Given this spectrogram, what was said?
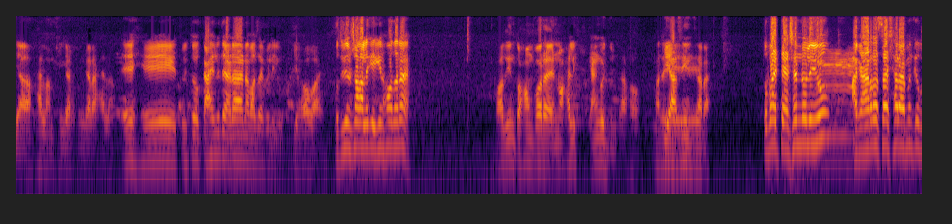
ইয়া খাইলাম ফিঙ্গার ফিঙ্গারা খাইলাম। এ হে তুই তো কাহিনীতে এড়া না বাজাই ফেলি কি হওয়া ভাই? প্রতিদিন সকালে কি এগিন হওয়া না কদিন তখন পরে নহালি কেন করছেন চা খাও। কি আছেন সারা তো ভাই টেনশন নলিও। আগে আর চাই সারা আমি কেউ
